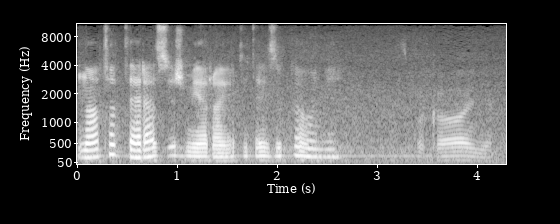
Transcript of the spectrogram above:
No to teraz już mi tutaj zupełnie. Spokojnie.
